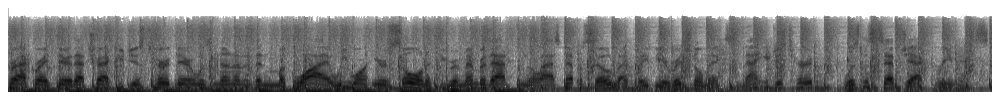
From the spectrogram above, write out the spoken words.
Track right there. That track you just heard there was none other than Maguire. We Want Your Soul. And if you remember that from the last episode, I played the original mix, and that you just heard was the Sebjak remix.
